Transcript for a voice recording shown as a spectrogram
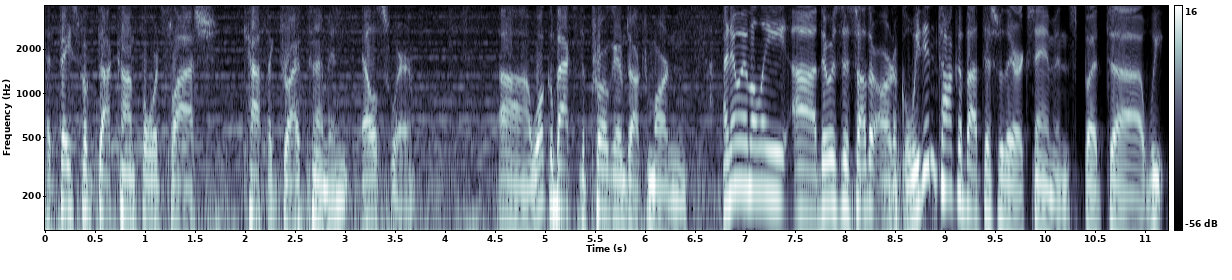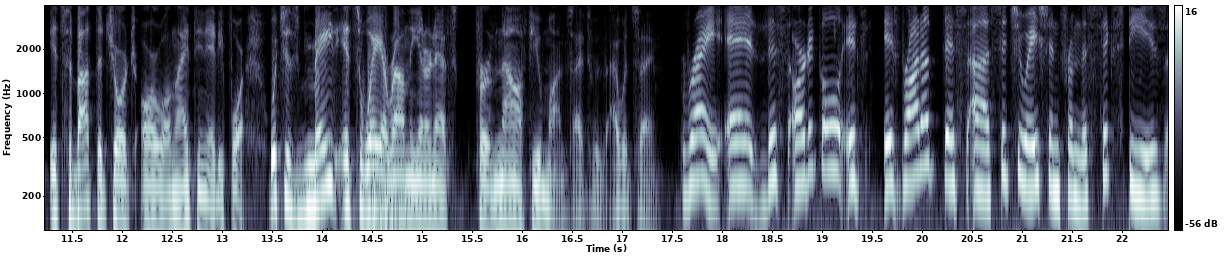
at facebook.com forward slash Catholic Drive Time and elsewhere. Uh, welcome back to the program, Dr. Martin. I know, Emily, uh, there was this other article. We didn't talk about this with Eric Sammons, but uh, we it's about the George Orwell 1984, which has made its way around the internet for now a few months, I, th- I would say. Right, and this article it's it brought up this uh, situation from the '60s,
